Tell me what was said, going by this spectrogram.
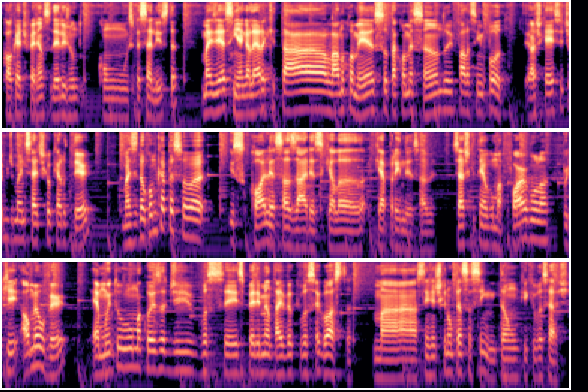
qual é a diferença dele junto com um especialista. Mas e assim, a galera que tá lá no começo, tá começando e fala assim, pô, eu acho que é esse tipo de mindset que eu quero ter. Mas então como que a pessoa escolhe essas áreas que ela quer aprender, sabe? Você acha que tem alguma fórmula? Porque, ao meu ver, é muito uma coisa de você experimentar e ver o que você gosta. Mas tem gente que não pensa assim, então o que, que você acha?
